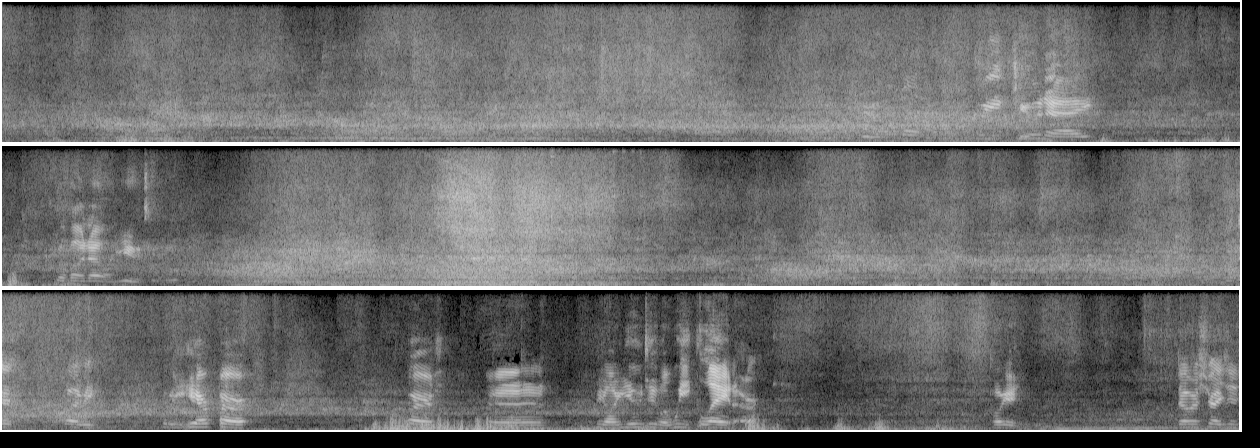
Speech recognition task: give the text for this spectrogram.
Week Q&A. Find out on YouTube. Gonna be, here first. First, and be on YouTube a week later. Okay. Demonstration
